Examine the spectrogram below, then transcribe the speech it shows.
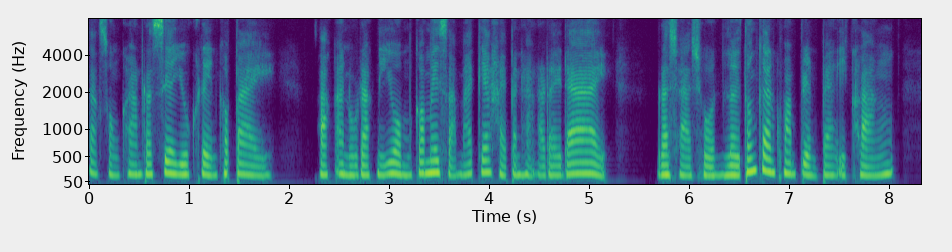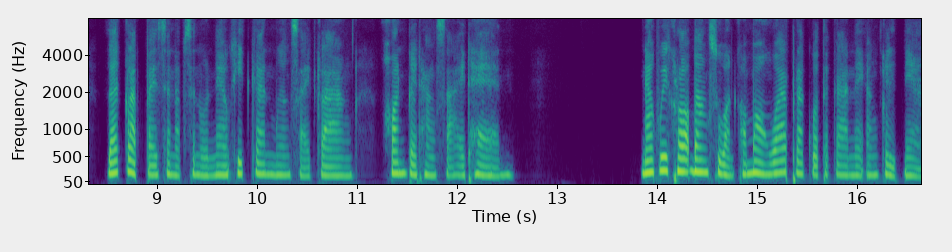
จากสงครามรัสเซียยูเครนเข้าไปพรรคอนุรักษ์นิยมก็ไม่สามารถแก้ไขปัญหาอะไรได้ ประชาชนเลยต้องการความเปลี่ยนแปลงอีกครั้ง และกลับไปสนับสนุนแนวคิดการเมืองสายกลาง ค่อนไปทางซ้ายแทน นักวิเคราะห์บางส่วนเขามองว่าปรากฏการณ์ในอังกฤษเนี่ย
